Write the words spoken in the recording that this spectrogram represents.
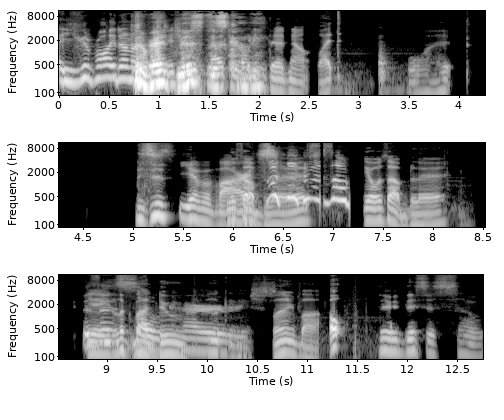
you could have probably done a The red mission mist with is that, but he's coming. dead now. What? What? This is you have a What's up, virus. blood? this is so. Yo, what's up, blood? This yeah, is look so my dude. Look at cursed. SpongeBob. Oh, Dude, this is so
